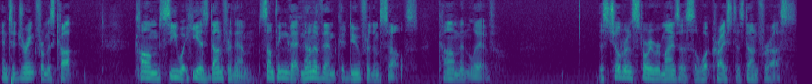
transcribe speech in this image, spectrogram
and to drink from his cup. Come, see what he has done for them, something that none of them could do for themselves. Come and live. This children's story reminds us of what Christ has done for us.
